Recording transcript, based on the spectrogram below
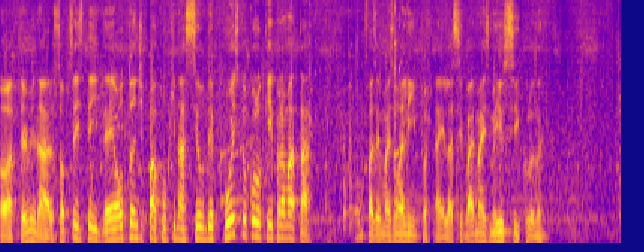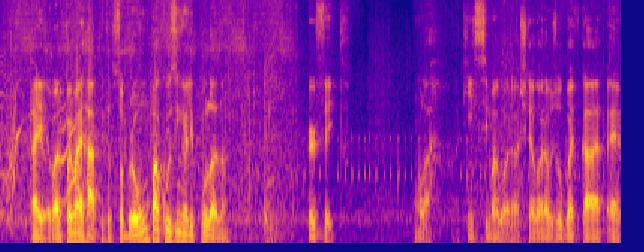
Ó, terminaram. Só pra vocês terem ideia, olha o tanto de pacu que nasceu depois que eu coloquei pra matar. Vamos fazer mais uma limpa. Aí lá se vai mais meio ciclo, né? Aí, agora foi mais rápido. Sobrou um pacuzinho ali pulando. Perfeito. Vamos lá. Aqui em cima agora. Acho que agora o jogo vai ficar... É,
